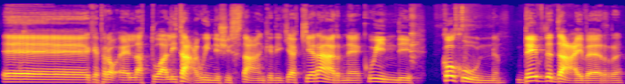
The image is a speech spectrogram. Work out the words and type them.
eh, che però è l'attualità, quindi ci sta anche di chiacchierarne. Quindi Cocoon, Dave the Diver,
